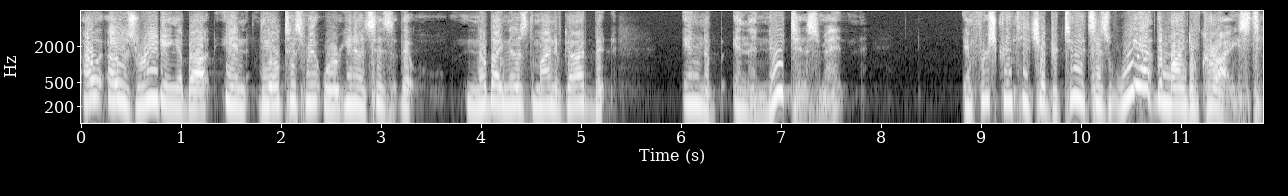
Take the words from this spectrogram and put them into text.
I, I was reading about in the Old Testament where, you know, it says that nobody knows the mind of God, but in the, in the New Testament, in 1 Corinthians chapter 2, it says, we have the mind of Christ.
